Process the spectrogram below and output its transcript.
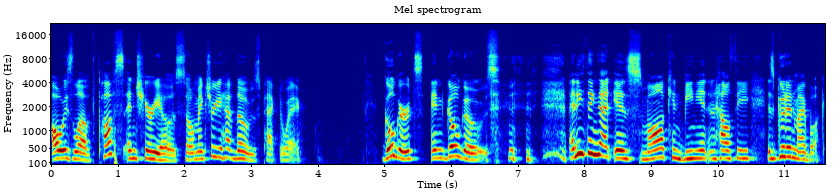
always loved Puffs and Cheerios, so make sure you have those packed away. Go-Gurts and Go-Go's. Anything that is small, convenient, and healthy is good in my book.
